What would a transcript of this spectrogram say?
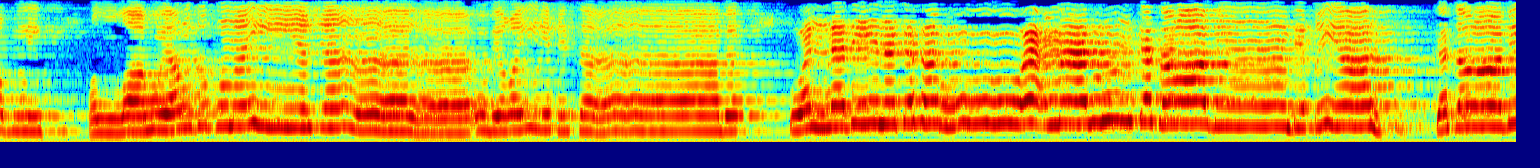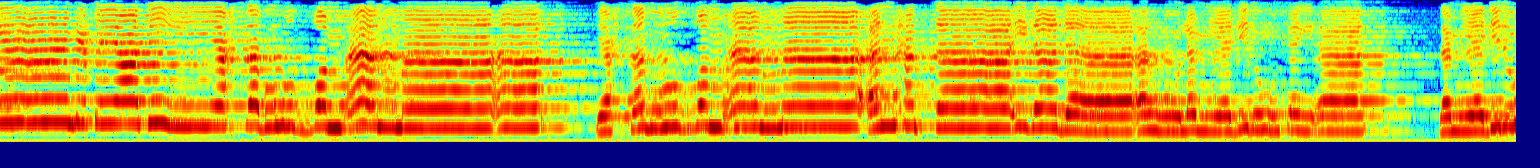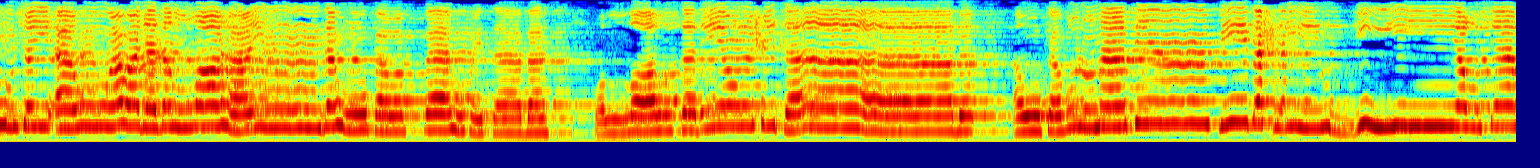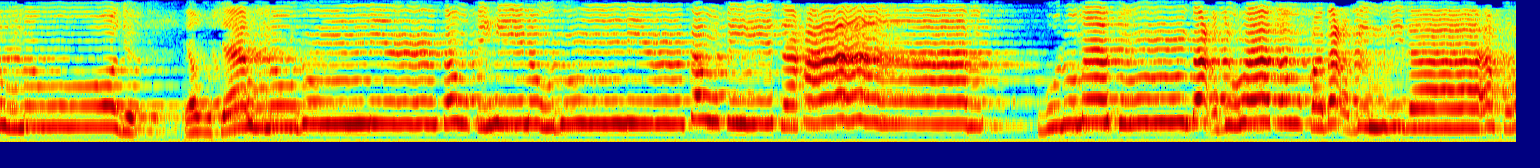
فضله. والله يرزق من يشاء بغير حساب. والذين كفروا أعمالهم كسراب بقيعة كسراب بقيعة يحسبه الظمآن ماء يحسبه الظمآن ماء حتى إذا جاءه لم يجده شيئا. لم يجده شيئا ووجد الله عنده فوفاه حسابه. والله سريع الحساب. أو كظلمات في بحر لجي يغشاه موج يغشاه موج من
